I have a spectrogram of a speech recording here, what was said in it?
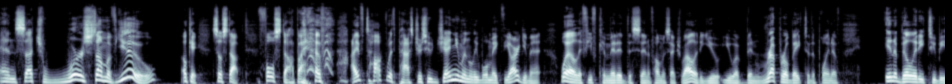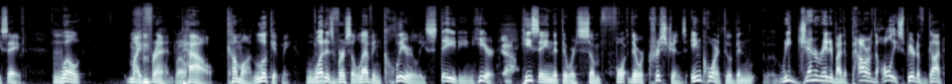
and such were some of you. Okay, so stop. Full stop. I have I've talked with pastors who genuinely will make the argument, well, if you've committed the sin of homosexuality, you you have been reprobate to the point of inability to be saved. Hmm. Well, my hmm. friend, pal, come on, look at me. What hmm. is verse 11 clearly stating here? Yeah. He's saying that there were some for, there were Christians in Corinth who have been regenerated by the power of the Holy Spirit of God.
